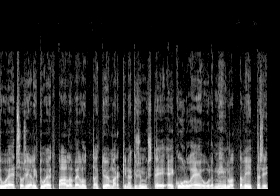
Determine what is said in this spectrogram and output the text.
tuet, sosiaalituet, palvelut tai työmarkkinakysymykset ei, ei kuulu EUlle, mihin Lotta viittasi,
